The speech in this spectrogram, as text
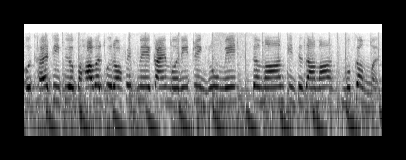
ادھر D P O Bahawalpur office میں قائم مانیٹرنگ روم میں تمام انتظامات مکمل۔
